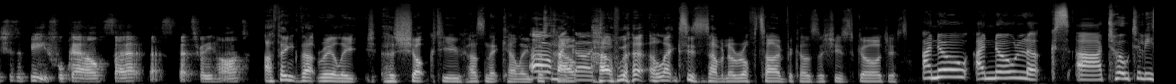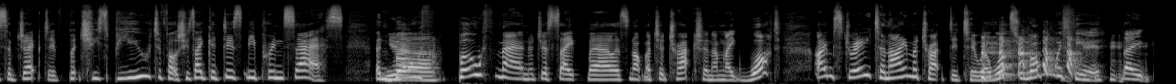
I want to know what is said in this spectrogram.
she's a beautiful girl, so that, that's that's really hard. I think that really has shocked you, hasn't it, Kelly? Just oh how God. how Alexis is having a rough time because she's gorgeous. I know, I know, looks are totally subjective, but she's beautiful. She's like a Disney princess, and yeah. both both men are just like, well, it's not much attraction. I'm like, what? I'm straight and I'm attracted to her. What's wrong with you? Like.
